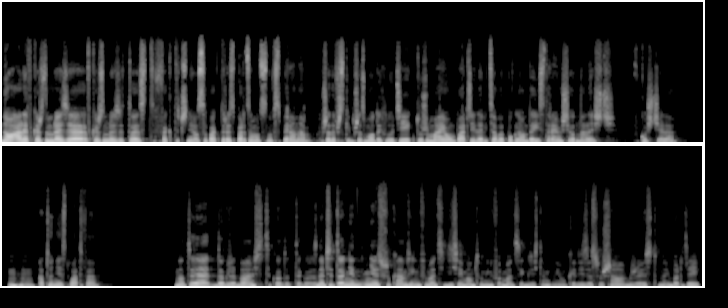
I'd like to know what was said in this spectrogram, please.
No, ale w każdym razie, w każdym razie to jest faktycznie osoba, która jest bardzo mocno wspierana przede wszystkim przez młodych ludzi, którzy mają bardziej lewicowe poglądy i starają się odnaleźć w kościele. Mhm. A to nie jest łatwe. No to ja dogrzebałam się tylko do tego. Znaczy to nie, nie szukałam tej informacji, dzisiaj mam tą informację, gdzieś tam ją kiedyś zasłyszałam, że jest to najbardziej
